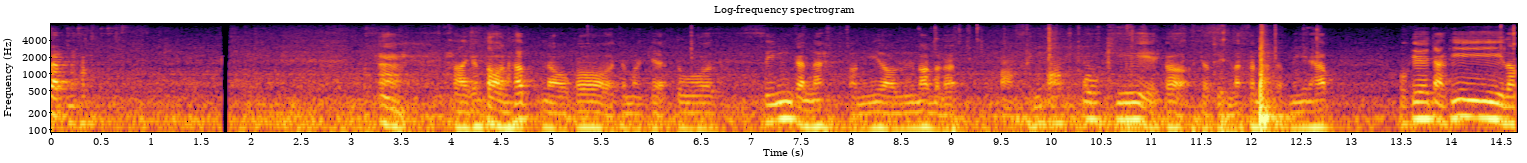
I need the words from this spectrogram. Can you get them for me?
ป๊บนะครับ อ่า ถ่ายกันต่อนะครับ เราก็จะมาแกะตัวซิงค์กันนะ ตอนนี้เราลื้อน็อตมาแล้วปอกซิงค์ออฟโอเค ก็จะเป็นลักษณะแบบนี้นะครับ โอเค จากที่เรา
